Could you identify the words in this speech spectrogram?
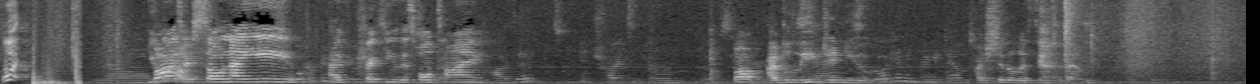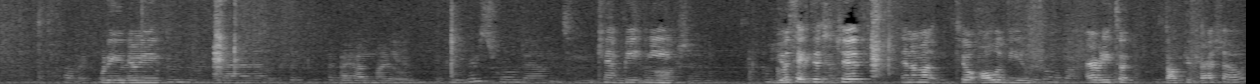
What? You Bob! guys are so naive. I've tricked you this whole time. Bob, I believed in you. Go ahead and bring it down I should have listened to them. What are you doing? yeah I have my own. Okay, you're scroll down into Can't beat me. option. I'm gonna take this chip and I'm gonna kill all of you. I already took Dr. Trash out.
